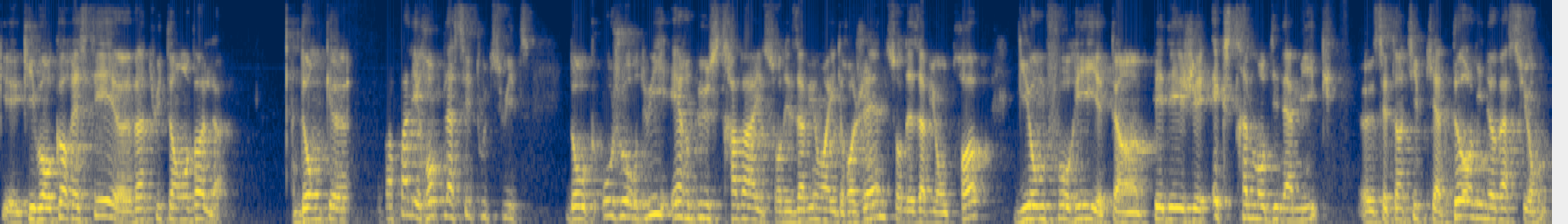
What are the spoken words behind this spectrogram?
qui, vont encore rester 28 euh, ans en vol. Donc, euh, on ne va pas les remplacer tout de suite. Donc, aujourd'hui, Airbus travaille sur des avions à hydrogène, sur des avions propres. Guillaume Faury est un PDG extrêmement dynamique. c'est un type qui adore l'innovation.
